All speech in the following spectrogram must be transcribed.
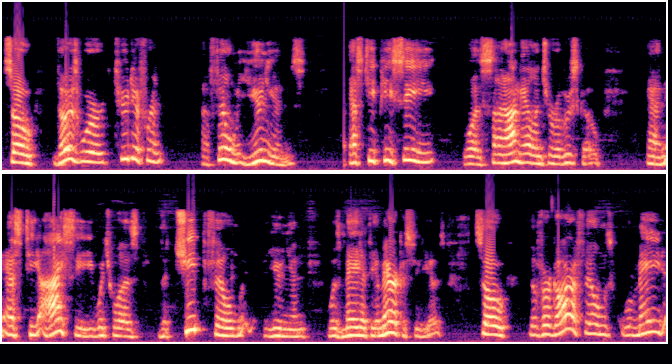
So those were two different uh, film unions. STPC was San Angel and Churubusco, and STIC, which was the cheap film union, was made at the America Studios. So the Vergara films were made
